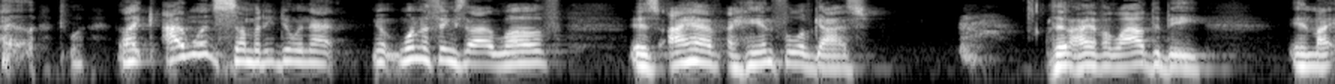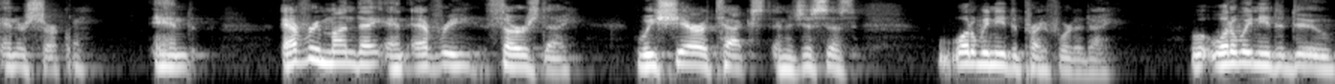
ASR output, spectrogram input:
Like, I want somebody doing that. You know, one of the things that I love is I have a handful of guys that I have allowed to be in my inner circle. And every Monday and every Thursday, we share a text and it just says, What do we need to pray for today? What do we need to do?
